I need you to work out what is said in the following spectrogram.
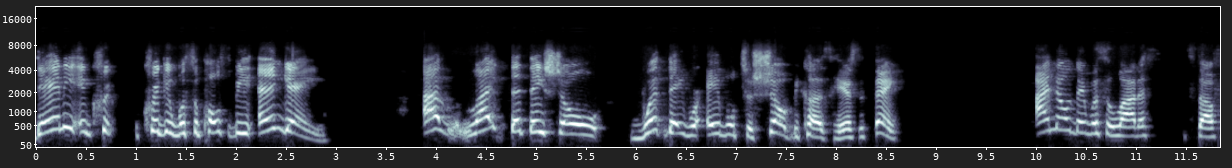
Danny and Cr- Cricket was supposed to be endgame. I like that they showed what they were able to show because here's the thing. I know there was a lot of stuff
